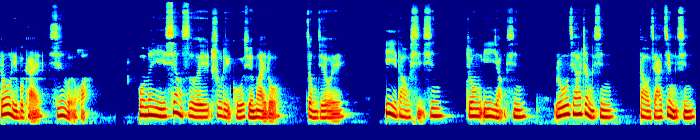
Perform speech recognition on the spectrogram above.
都离不开新文化。我们以象思维梳理国学脉络，总结为：易道洗心，中医养心，儒家正心，道家静心，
